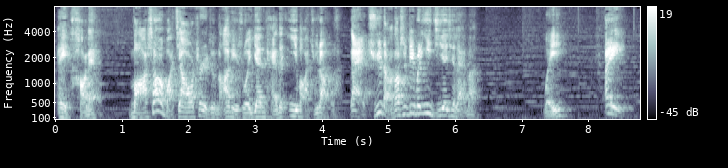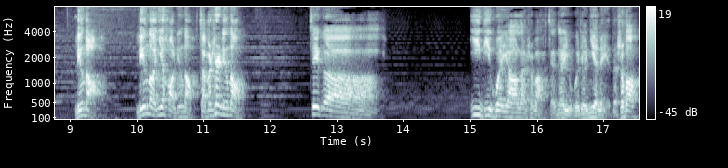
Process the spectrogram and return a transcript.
哎，好嘞。马上把家伙事就拿给说烟台的一把局长了。哎，局长当时这边一接起来嘛，喂，哎，领导，领导你好，领导怎么事领导，这个异地关押了是吧？在那有个叫聂磊的是吧？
